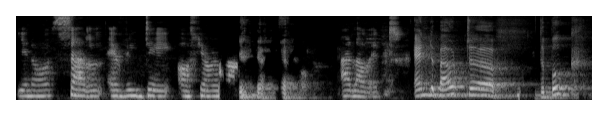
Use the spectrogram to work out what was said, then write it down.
you know sell every day of your life i love it and about uh, the book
